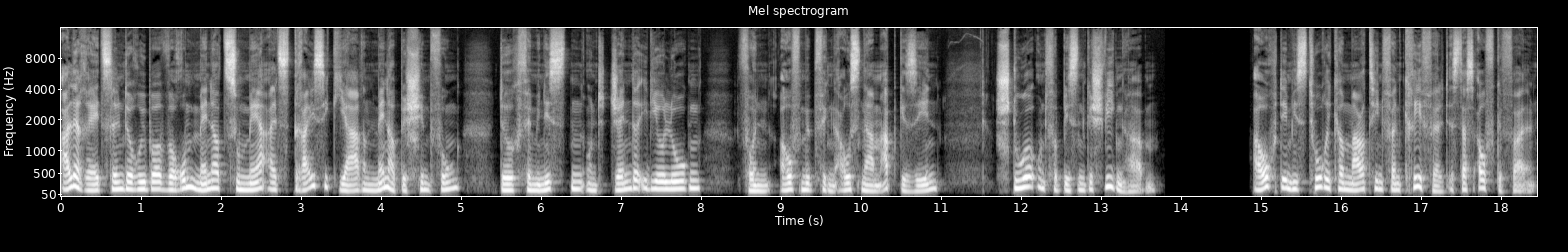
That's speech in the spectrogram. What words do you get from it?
Alle rätseln darüber, warum Männer zu mehr als 30 Jahren Männerbeschimpfung durch Feministen und Genderideologen, von aufmüpfigen Ausnahmen abgesehen, stur und verbissen geschwiegen haben. Auch dem Historiker Martin van Krefeld ist das aufgefallen.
